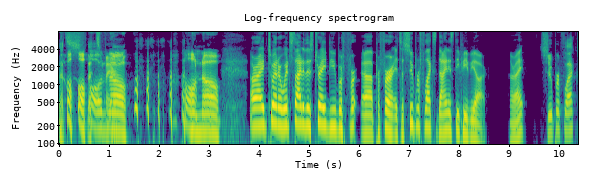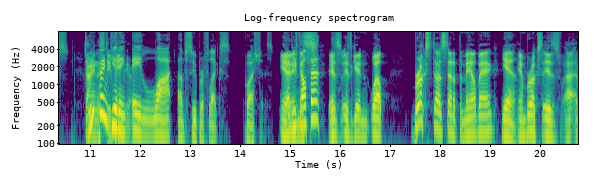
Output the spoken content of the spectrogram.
That's, oh that's fair. no! oh no! All right, Twitter. Which side of this trade do you prefer? Uh, prefer? It's a Superflex Dynasty PPR. All right. Superflex. dynasty. We've been getting PPR. a lot of Superflex questions. Yeah, Have you felt that? Is is getting well. Brooks does set up the mailbag, Yeah. and Brooks is. Uh,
